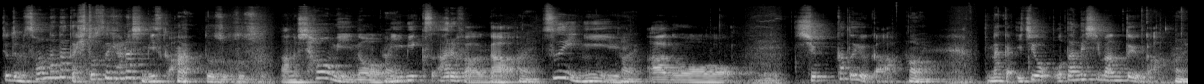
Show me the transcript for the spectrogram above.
ちょっとでもそんな中一つだけ話してもいいですか、はい。どうぞどうぞ。あのシャオミのはい。Mi Mix アルファがはい。ついに、はい。あの出荷というかはなんか一応お試し版というかいはい。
